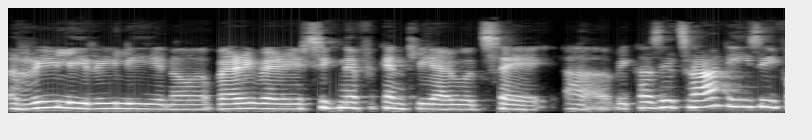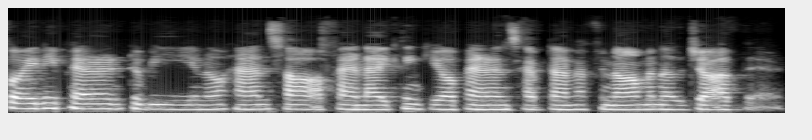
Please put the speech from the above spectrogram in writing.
Really, really, you know, very, very significantly, I would say, uh, because it's not easy for any parent to be, you know, hands off. And I think your parents have done a phenomenal job there.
